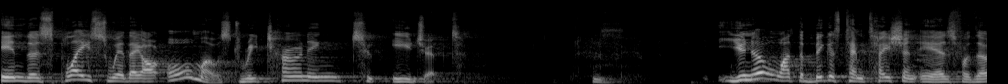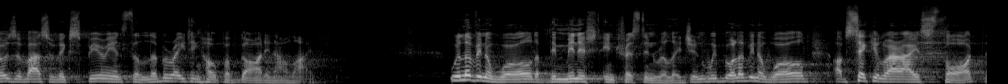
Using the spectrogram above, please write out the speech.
in this place where they are almost returning to Egypt. You know what the biggest temptation is for those of us who've experienced the liberating hope of God in our life? We live in a world of diminished interest in religion. We live in a world of secularized thought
